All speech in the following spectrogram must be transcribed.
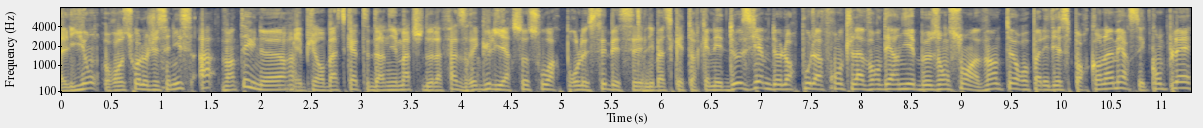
Lyon reçoit le GC Nice à 21h. Et puis en basket, dernier match de la phase régulière ce soir pour le CBC. Les basketteurs canets, deuxième de leur poule, affrontent l'avant-dernier Besançon à 20h au Palais des Sports. Quand la mer, c'est complet.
